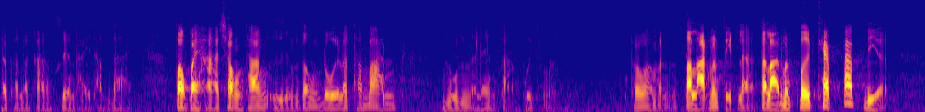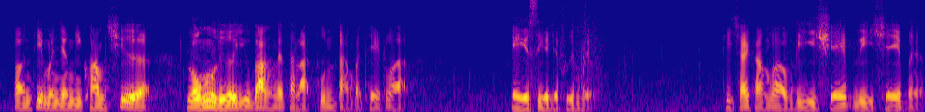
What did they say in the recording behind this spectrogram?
กับธนาคารกสิกรไทยทำได้ ต้องไปหาช่องทางอื่น ต้องโดยรัฐบาลหนุนอะไรต่างๆพวกอย่างนั้นเพราะว่ามันตลาดมันปิดแล้ว ตลาดมันเปิดแค่แป๊บเดียวตอนที่มันยังมีความเชื่อหลงเหลืออยู่บ้างในตลาดทุนต่างประเทศว่า เอเชียจะฟื้นเร็วที่ใช้คำว่า V shape V shape เนี่ย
